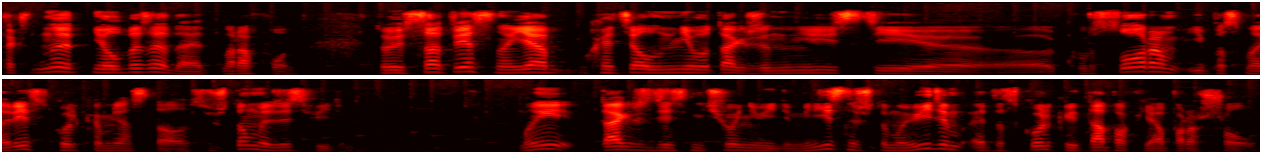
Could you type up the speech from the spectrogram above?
так, ну это не ЛБЗ, да, это марафон. То есть, соответственно, я хотел на него также нанести э, курсором и посмотреть, сколько мне осталось. И что мы здесь видим? Мы также здесь ничего не видим. Единственное, что мы видим, это сколько этапов я прошел.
